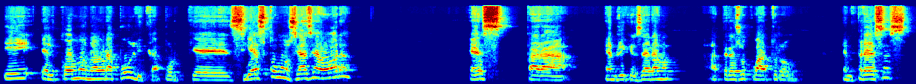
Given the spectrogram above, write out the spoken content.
y el cómo en obra pública, porque si es como se hace ahora, es para enriquecer a, tres o cuatro empresas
